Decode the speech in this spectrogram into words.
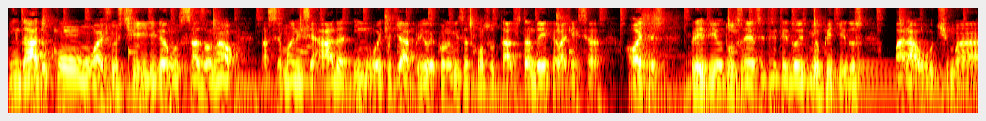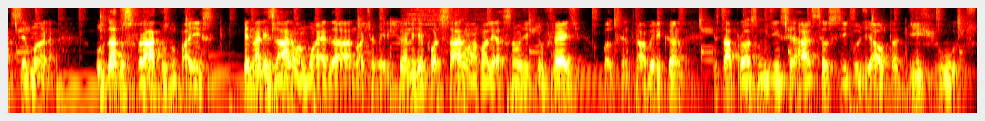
em dado com o ajuste, digamos, sazonal na semana encerrada em 8 de abril. Economistas consultados também pela agência Reuters previam 232 mil pedidos para a última semana. Os dados fracos no país penalizaram a moeda norte-americana e reforçaram a avaliação de que o Fed, o Banco Central Americano, está próximo de encerrar seu ciclo de alta de juros.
